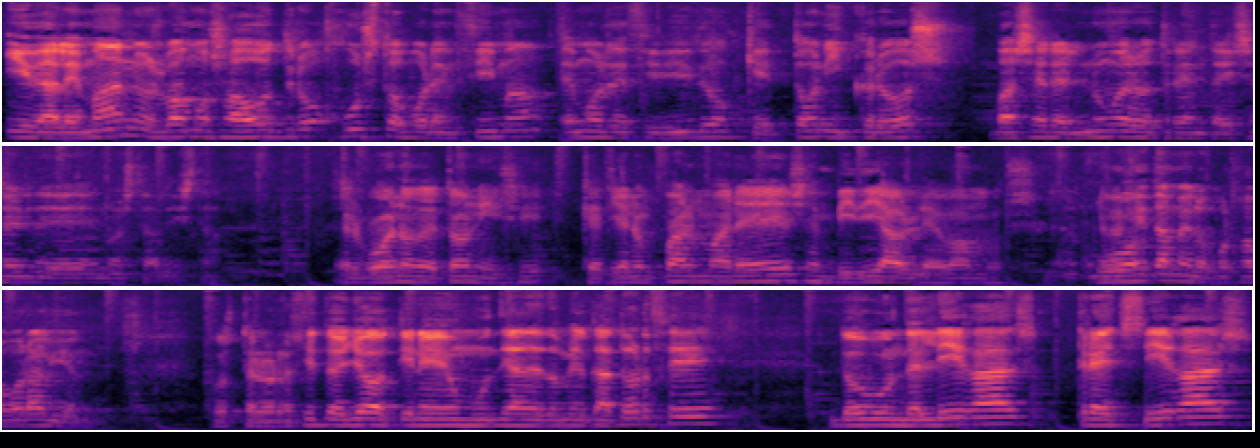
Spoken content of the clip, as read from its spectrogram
Y de alemán nos vamos a otro, justo por encima hemos decidido que Tony Cross va a ser el número 36 de nuestra lista. El bueno de Tony, sí. Que tiene un palmarés envidiable, vamos. Recítamelo, por favor, alguien. Pues te lo recito yo, tiene un Mundial de 2014, dos Bundesligas, tres ligas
